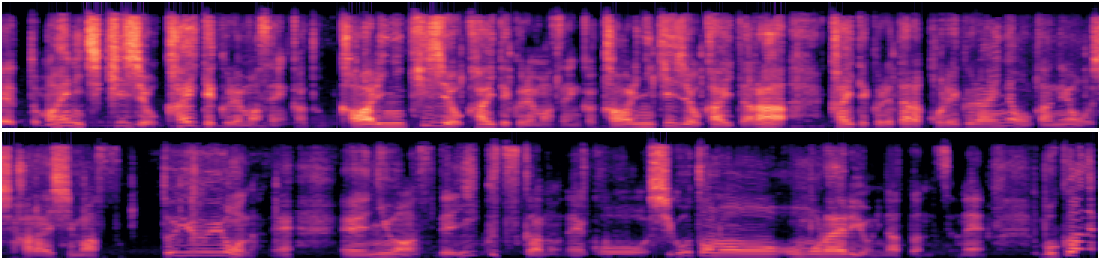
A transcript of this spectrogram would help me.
えっと、毎日記事を書いてくれませんかと。代わりに記事を書いてくれませんか代わりに記事を書いたら、書いてくれたらこれぐらいのお金をお支払いします。というようなね、えー、ニュアンスで、いくつかのね、こう、仕事のをもらえるようになったんですよね。僕はね、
